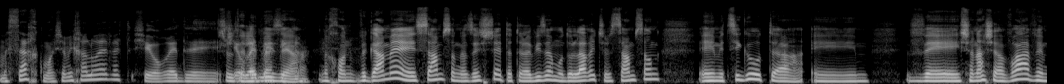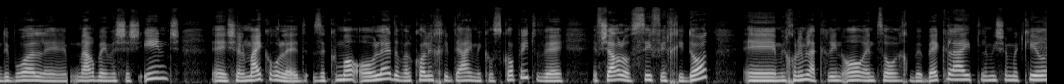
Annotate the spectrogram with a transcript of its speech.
מסך, כמו שמיכל אוהבת, שיורד uh, של שיורד טלוויזיה, מהתקרה. נכון. וגם אה, Samsung, אז יש את הטלוויזיה המודולרית של Samsung, הם הציגו אותה אה, ושנה שעברה, והם דיברו על אה, 146 אינץ' אה, של MicroLED. זה כמו OLED, אבל כל יחידה היא מיקרוסקופית, ואפשר להוסיף יחידות. אה, הם יכולים להקרין אור, אין צורך ב-backlight, למי שמכיר.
